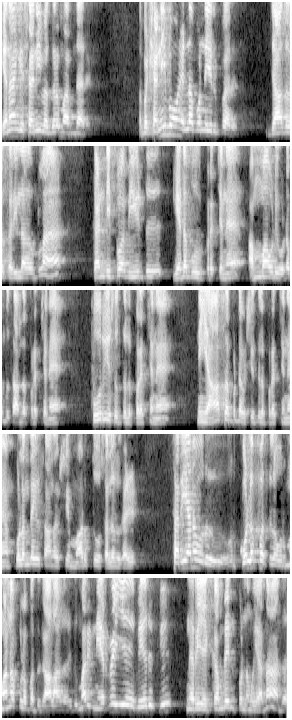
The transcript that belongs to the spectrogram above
ஏன்னா இங்க சனி வக்ரமா இருந்தாரு. அப்ப சனி பவன் என்ன பண்ணி இருப்பாரு ஜாதகம் சரியில்லாதவங்கலாம் கண்டிப்பா வீடு இடம்பு பிரச்சனை அம்மாவுடைய உடம்பு சார்ந்த பிரச்சனை பூர்வீக சொத்துல பிரச்சனை நீங்க ஆசைப்பட்ட விஷயத்துல பிரச்சனை குழந்தைகள் சார்ந்த விஷயம் மருத்துவ செலவுகள் சரியான ஒரு ஒரு குழப்பத்துல ஒரு மனக்குழப்பத்துக்கு ஆளாக. இது மாதிரி நிறைய பேருக்கு நிறைய கம்ப்ளைண்ட் பண்ணுங்க யாருன்னா அந்த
